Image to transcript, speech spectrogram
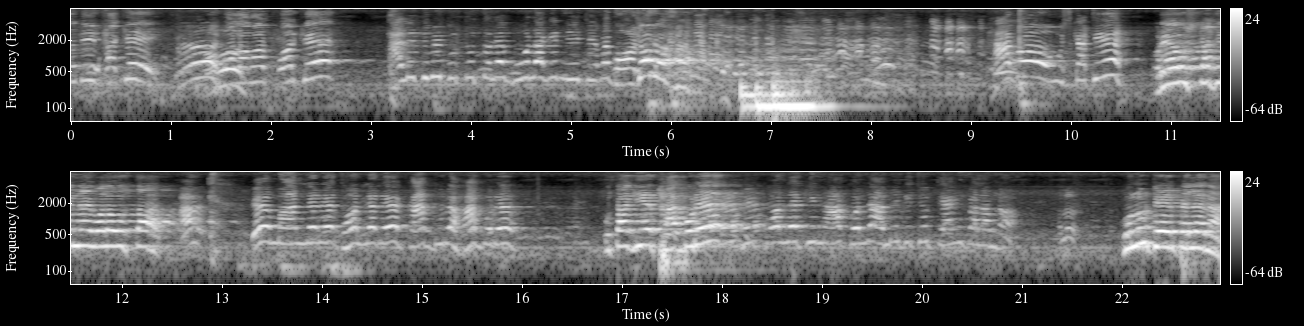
যদি থাকে আমার পরকে খালি তুমি দুটো তোলে লাগে নিচে ঘর হ্যাঁ গো উস্কাটি ওরে উস্কাটি নাই বলো উস্তাদ এ মারলে রে ধরলে রে কান দূরে হা করে উতা গিয়ে কে করলে কি না করলে আমি কিছু ট্যাং পেলাম না। কোনো টের পেলে না।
